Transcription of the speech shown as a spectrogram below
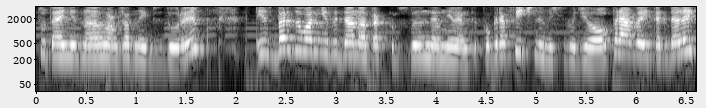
Tutaj nie znalazłam żadnej bzdury. Jest bardzo ładnie wydana tak pod względem, nie wiem, typograficznym, jeśli chodzi o oprawę i tak dalej.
